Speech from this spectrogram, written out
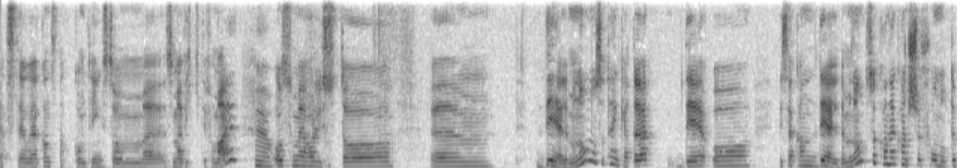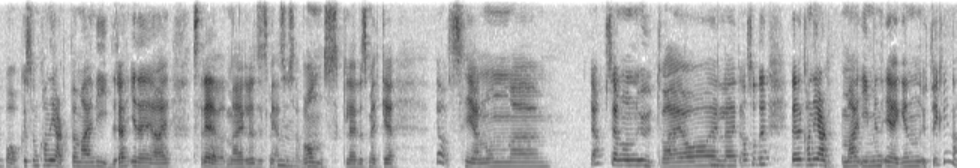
et sted hvor jeg kan snakke om ting som, eh, som er viktig for meg, Ja. og som jeg har lyst til å um, dele med noen. Og så tenker jeg at det, det å Hvis jeg kan dele det med noen, så kan jeg kanskje få noe tilbake som kan hjelpe meg videre i det jeg strever med, eller det som jeg syns er vanskelig, eller som jeg ikke ja, ser noen ja, ser noen utvei av, eller Altså det kan hjelpe meg i min egen utvikling, da.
